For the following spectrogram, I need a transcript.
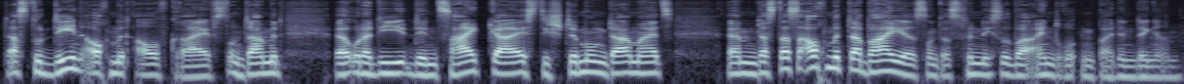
dass du den auch mit aufgreifst und damit, äh, oder die, den Zeitgeist, die Stimmung damals, ähm, dass das auch mit dabei ist und das finde ich so beeindruckend bei den Dingern.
